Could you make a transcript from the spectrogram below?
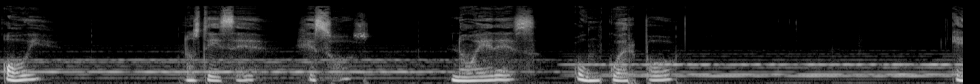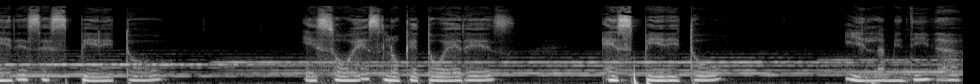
Hoy nos dice Jesús, no eres un cuerpo, eres espíritu. Eso es lo que tú eres, espíritu. Y en la medida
